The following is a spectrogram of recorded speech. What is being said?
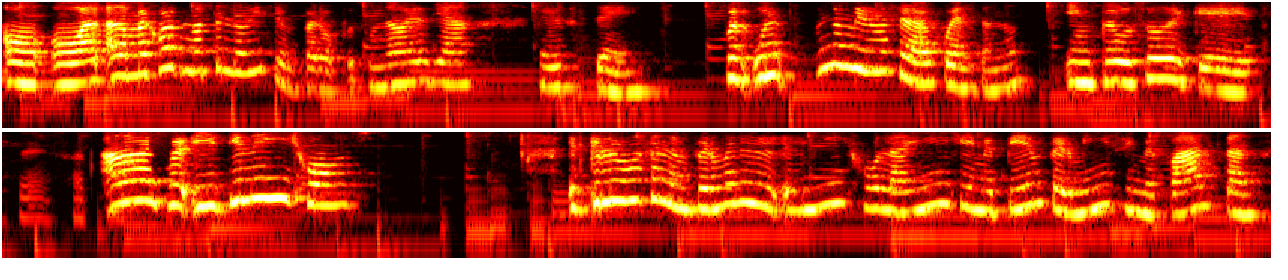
O, a, lo mejor no te lo dicen, pero pues una vez ya, este, pues uno mismo se da cuenta, ¿no? Incluso de que, ah, y tiene hijos, es que luego se le enferma el, hijo, la hija, y me piden permiso y me faltan.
